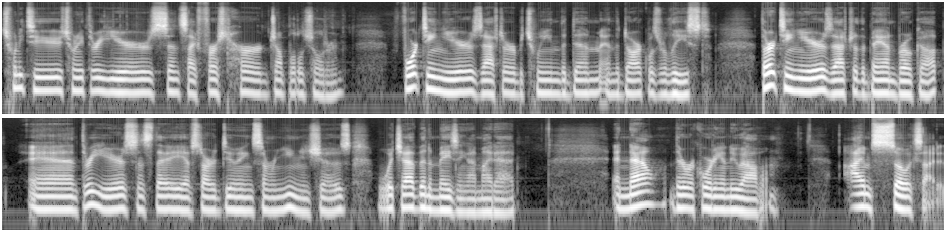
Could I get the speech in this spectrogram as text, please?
22, 23 years since I first heard Jump Little Children. 14 years after Between the Dim and the Dark was released. 13 years after the band broke up. And three years since they have started doing some reunion shows, which have been amazing, I might add. And now they're recording a new album. I'm so excited.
